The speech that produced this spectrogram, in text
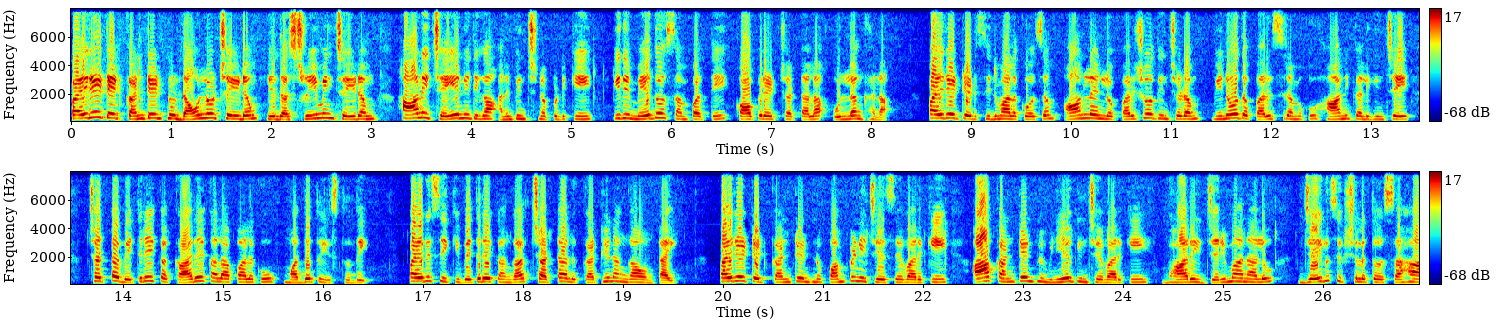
పైరేటెడ్ కంటెంట్ను డౌన్లోడ్ చేయడం లేదా స్ట్రీమింగ్ చేయడం హాని చేయనిదిగా అనిపించినప్పటికీ ఇది మేధో సంపత్తి కాపీరైట్ చట్టాల ఉల్లంఘన. పైరేటెడ్ సినిమాల కోసం ఆన్లైన్లో పరిశోధించడం వినోద పరిశ్రమకు హాని కలిగించే చట్ట వ్యతిరేక కార్యకలాపాలకు మద్దతు ఇస్తుంది. పైరసీకి వ్యతిరేకంగా చట్టాలు కఠినంగా ఉంటాయి. పైరేటెడ్ కంటెంట్ను పంపిణీ చేసేవారికి ఆ కంటెంట్ను వినియోగించే వారికి భారీ జరిమానాలు జైలు శిక్షలతో సహా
